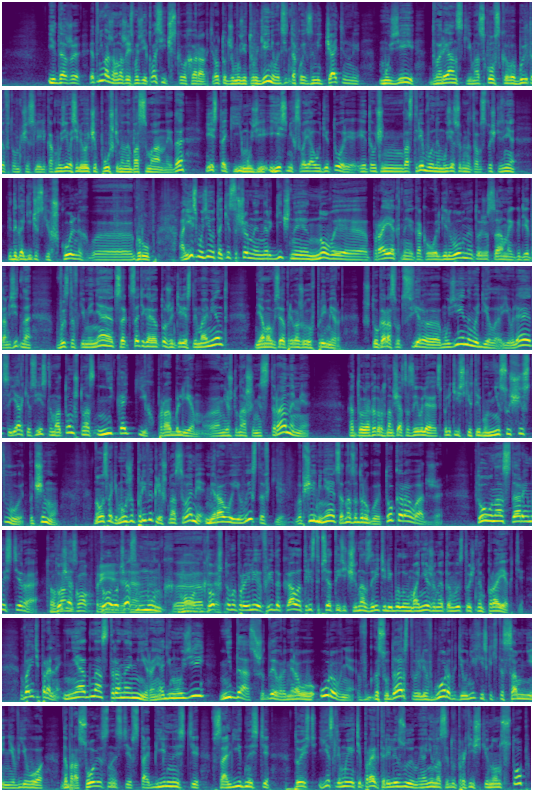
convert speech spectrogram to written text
и даже, это не важно, у нас же есть музей классического характера. Вот тот же музей Тургенева, действительно такой замечательный музей дворянский, московского быта в том числе, или как музей Василия Ильича Пушкина на Басманной, да. Есть такие музеи, и есть у них своя аудитория. И это очень востребованный музей, особенно там с точки зрения педагогических школьных э, групп. А есть музеи вот такие совершенно энергичные, новые, проектные, как у Ольги Львовны, той же самой, где там действительно выставки меняются. Кстати говоря, вот тоже интересный момент, я могу себя привожу его в пример, что как раз вот сфера музея музейного дела является ярким свидетельством о том, что у нас никаких проблем э, между нашими странами, которые, о которых нам часто заявляют с политических трибун, не существует. Почему? Ну, вот смотрите, мы уже привыкли, что у нас с вами мировые выставки вообще меняются одна за другой. То Караваджо, то у нас старые мастера, то, то, сейчас, приедет, то вот сейчас да, Мунк. Да. Э, Мунк Только что мы провели Фрида Кала, 350 тысяч у нас зрителей было в Манеже на этом выставочном проекте. Вы поймите правильно, ни одна страна мира, ни один музей не даст шедевра мирового уровня в государство или в город, где у них есть какие-то сомнения в его добросовестности, в стабильности, в солидности. То есть, если мы эти проекты реализуем, и они у нас идут практически нон-стоп,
